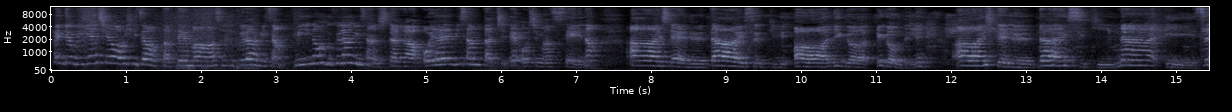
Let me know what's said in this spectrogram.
はいでは右足を膝を立てます。ふくらはぎさん。右のふくらはぎさん下が親指さんたちで押します。せーの。愛してる大好きありが笑顔でね。愛してる大好きナイス。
